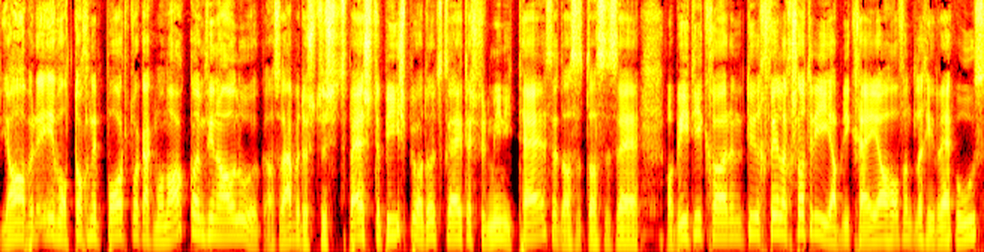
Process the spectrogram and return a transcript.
Ja, aber ich will doch nicht Porto gegen Monaco im Finale schauen. Also eben, das, das ist das beste Beispiel, was du jetzt gesagt hast für meine These, dass dass es, äh, wobei die gehören natürlich vielleicht schon rein, aber die gehen ja hoffentlich in der Regel raus.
